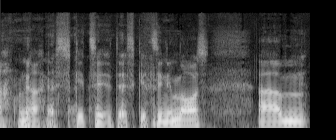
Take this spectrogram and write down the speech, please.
Nein, das geht sich, das geht sich nicht mehr aus. Ähm,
